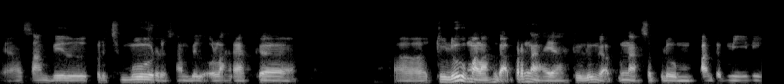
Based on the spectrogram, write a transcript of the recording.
ya sambil berjemur, sambil olahraga. Uh, dulu malah nggak pernah ya, dulu nggak pernah sebelum pandemi ini.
